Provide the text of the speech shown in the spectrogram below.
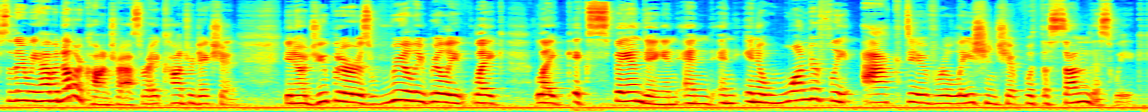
So there we have another contrast, right? Contradiction. You know, Jupiter is really, really like like expanding and and and in a wonderfully active relationship with the sun this week.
